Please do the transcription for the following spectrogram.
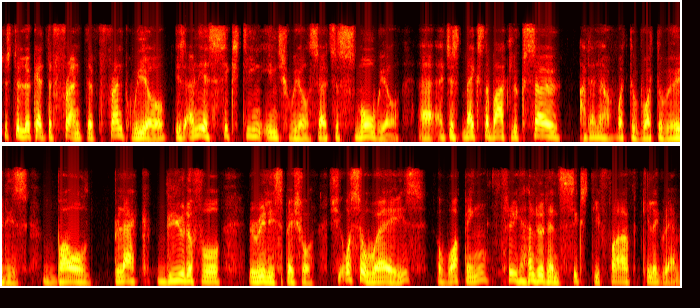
Just to look at the front, the front wheel is only a 16 inch wheel. So it's a small wheel. Uh, it just makes the bike look so, I don't know what the, what the word is, bold, black, beautiful, really special. She also weighs a whopping 365 kilogram.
